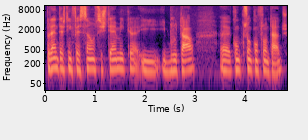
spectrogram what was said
perante esta infecção sistémica e, e brutal uh, com que são confrontados.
